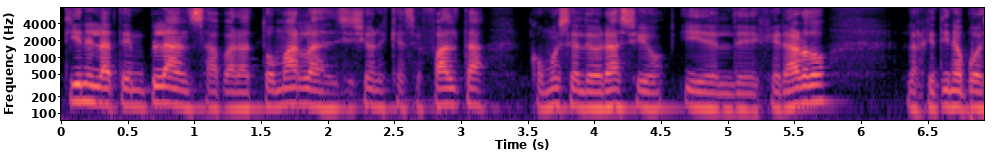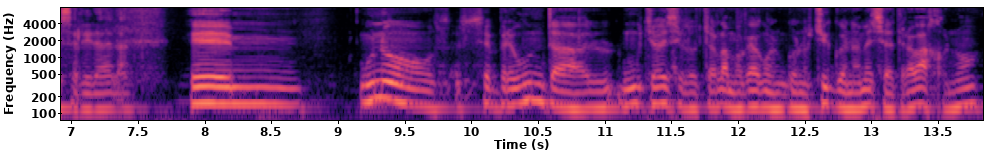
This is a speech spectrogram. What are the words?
tiene la templanza para tomar las decisiones que hace falta, como es el de Horacio y el de Gerardo, la Argentina puede salir adelante. Em, uno se pregunta, muchas veces lo charlamos acá con, los chicos en la mesa de trabajo, ¿no?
